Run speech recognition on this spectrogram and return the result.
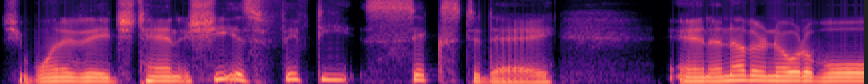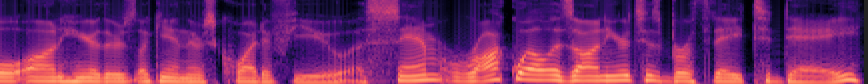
She won it at age 10. She is 56 today. And another notable on here, there's again, there's quite a few. Uh, Sam Rockwell is on here. It's his birthday today,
